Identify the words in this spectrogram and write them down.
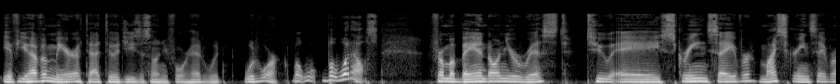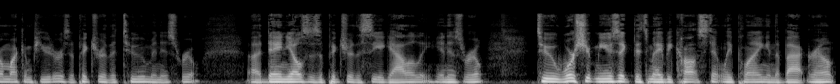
If you have a mirror, a tattoo of Jesus on your forehead would would work. But but what else? From a band on your wrist to a screensaver. My screensaver on my computer is a picture of the tomb in Israel. Uh, Danielle's is a picture of the Sea of Galilee in Israel. To worship music that's maybe constantly playing in the background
